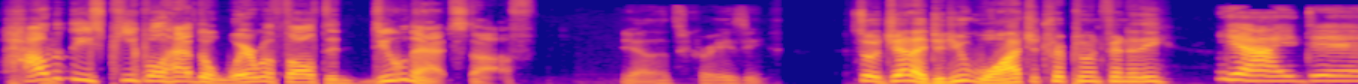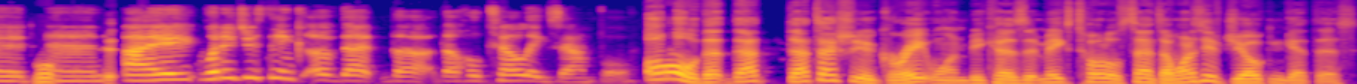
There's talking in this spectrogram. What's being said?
how hmm. did these people have the wherewithal to do that stuff? Yeah, that's crazy. So, Jedi, did you watch A Trip to Infinity? Yeah, I did. Well, and it- I what did you think of that the the hotel example? Oh, that that that's actually a great one because it makes total sense. I want to see if Joe can get this.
